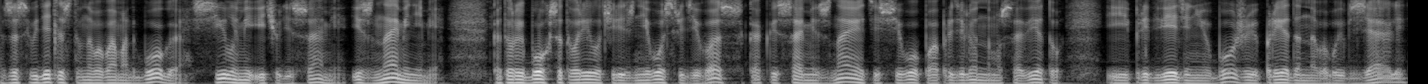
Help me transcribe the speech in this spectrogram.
засвидетельствованного вам от Бога, силами и чудесами, и знаменями, которые Бог сотворил через Него среди вас, как и сами знаете, всего по определенному совету и предведению Божию преданного вы взяли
